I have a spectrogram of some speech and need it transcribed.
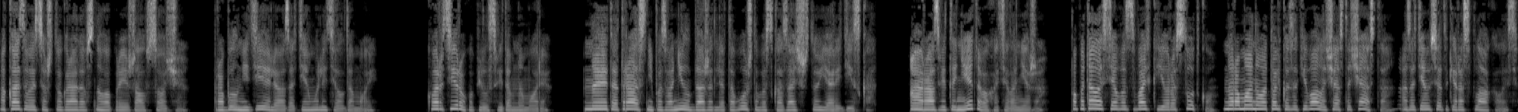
Оказывается, что Градов снова приезжал в Сочи. Пробыл неделю, а затем улетел домой. Квартиру купил с видом на море. На этот раз не позвонил даже для того, чтобы сказать, что я редиска. «А разве ты не этого хотела, Нежа?» Попыталась я воззвать к ее рассудку, но Романова только закивала часто-часто, а затем все-таки расплакалась,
